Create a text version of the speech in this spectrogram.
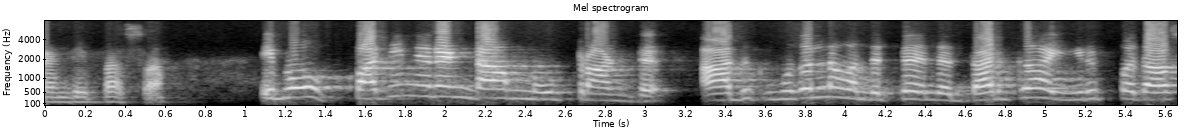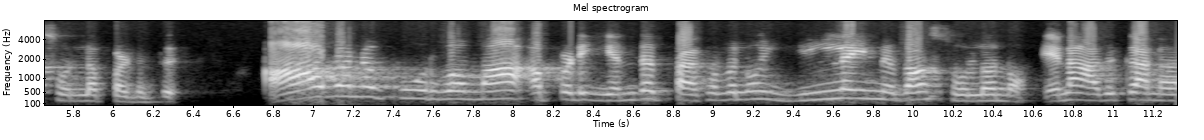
கண்டிப்பா சார். இப்போ பதினிரெண்டாம் நூற்றாண்டு அதுக்கு முதல்ல வந்துட்டு இந்த தர்கா இருப்பதா சொல்லப்படுது. ஆவணபூர்வமா அப்படி எந்த தகவலும் இல்லைன்னு தான் சொல்லணும். ஏன்னா அதுக்கான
